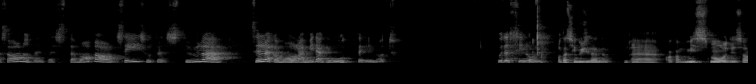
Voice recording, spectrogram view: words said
saanud nendest madalseisudest üle, sellega ma olen midagi uut teinud kuidas sinul? ma tahtsin küsida enne mm, -hmm. äh, aga mismoodi sa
